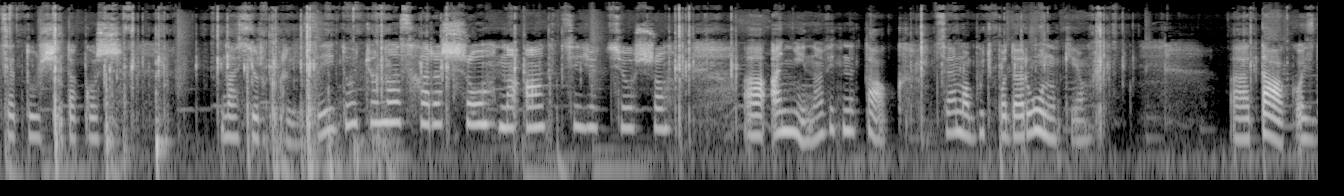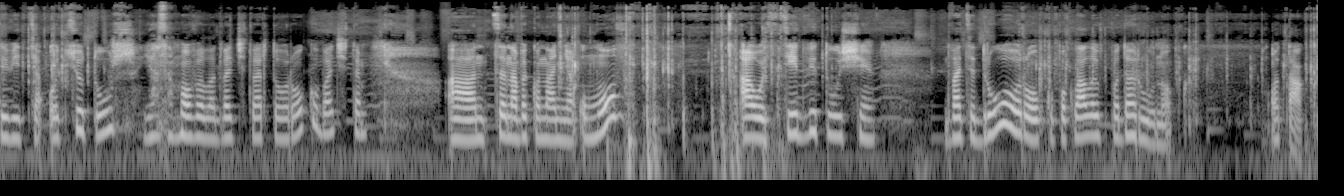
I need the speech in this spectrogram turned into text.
це туші також на сюрпризи йдуть у нас хорошо на акцію цю що. А, а ні, навіть не так. Це, мабуть, подарунки. А, так, ось дивіться, оцю туш я замовила 24-го року, бачите? А, це на виконання умов. А ось ці дві туші 22-го року поклали в подарунок. Отак.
